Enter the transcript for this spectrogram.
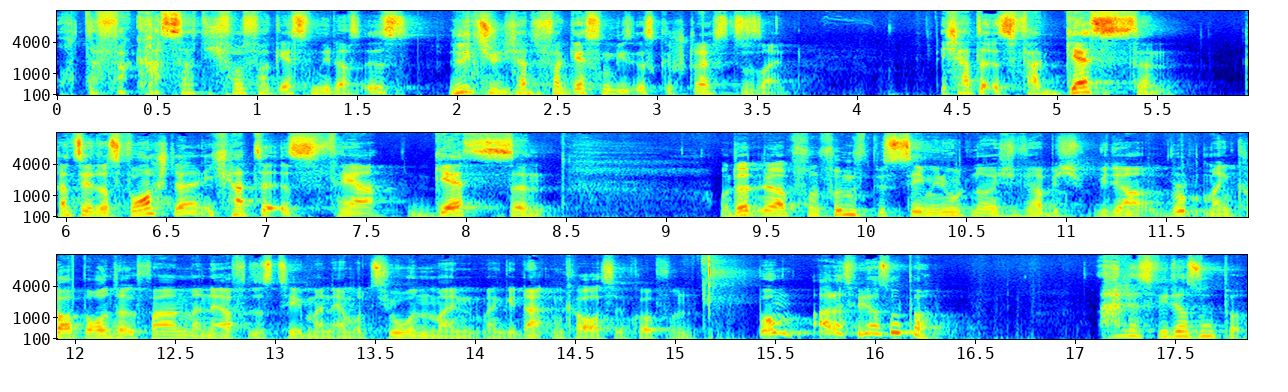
What the fuck, krass, hatte ich voll vergessen, wie das ist. Literally, ich hatte vergessen, wie es ist, gestresst zu sein. Ich hatte es vergessen. Kannst du dir das vorstellen? Ich hatte es vergessen. Und dort innerhalb von fünf bis zehn Minuten habe ich, hab ich wieder meinen Körper runtergefahren, mein Nervensystem, meine Emotionen, mein, mein Gedankenchaos im Kopf und bumm, alles wieder super. Alles wieder super.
